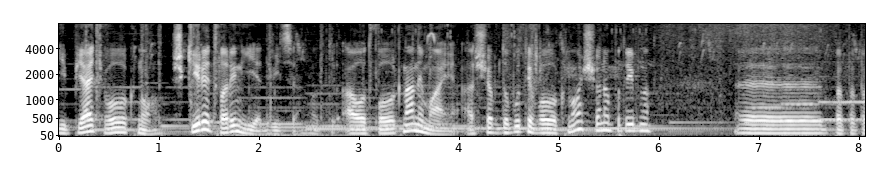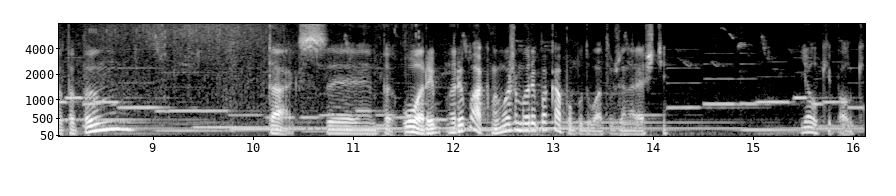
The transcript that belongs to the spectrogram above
і 5 волокно. Шкіри тварин є, дивіться. От, а от волокна немає. А щоб добути волокно, що нам потрібно? Е, па-па-па-па-пум. Так, е, О, риб, рибак. Ми можемо рибака побудувати вже нарешті. Йолки-палки.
